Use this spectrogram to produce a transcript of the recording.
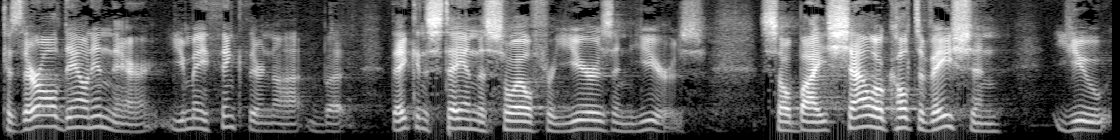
because they're all down in there. You may think they're not, but they can stay in the soil for years and years. So by shallow cultivation, you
